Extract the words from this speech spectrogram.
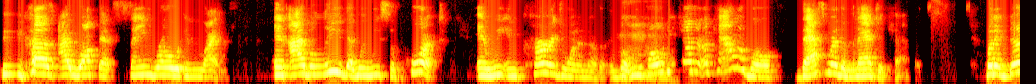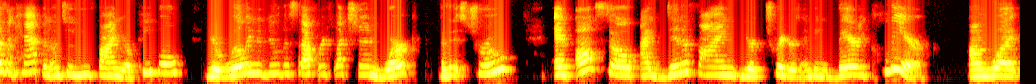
because I walked that same road in life. And I believe that when we support and we encourage one another, but we hold mm. each other accountable, that's where the magic happens. But it doesn't happen until you find your people, you're willing to do the self reflection work, because it's true, and also identifying your triggers and being very clear on what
